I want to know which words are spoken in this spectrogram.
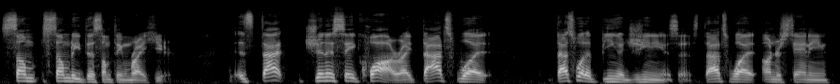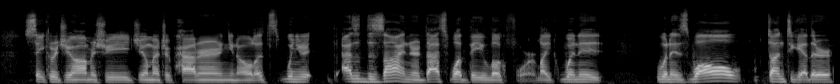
some somebody did something right here it's that je ne sais quoi, right? That's what that's what being a genius is. That's what understanding sacred geometry, geometric pattern, you know, it's when you're as a designer, that's what they look for. Like when it when it's all done together,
